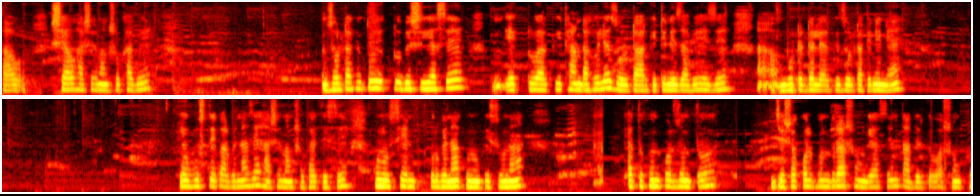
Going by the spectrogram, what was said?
তাও সেও হাঁসের মাংস খাবে। ঝোলটা কিন্তু একটু বেশি আছে, একটু আর কি ঠান্ডা হইলে ঝোলটা আর কি টেনে যাবে। এই যে বুটের ডালে আর কি ঝোলটা টেনে নেয়। কেউ বুঝতে পারবে না যে হাঁসের মাংস খাইতেছে। কোনো সেন্ট করবে না, কোনো কিছু না। এতক্ষণ পর্যন্ত যে সকল বন্ধুরা সঙ্গে আছেন, তাদেরকেও অসংখ্য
